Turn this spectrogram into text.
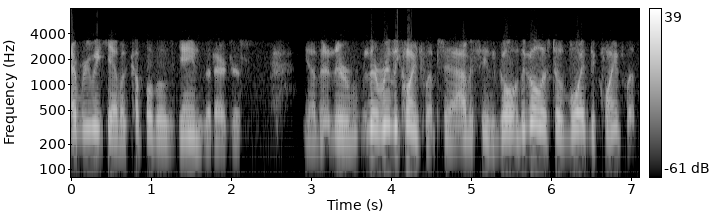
every week you have a couple of those games that are just, you know, they're they're, they're really coin flips. Yeah, obviously the goal the goal is to avoid the coin flips.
